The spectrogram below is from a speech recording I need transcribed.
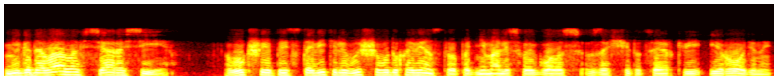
негодовала вся Россия. Лучшие представители высшего духовенства поднимали свой голос в защиту церкви и Родины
